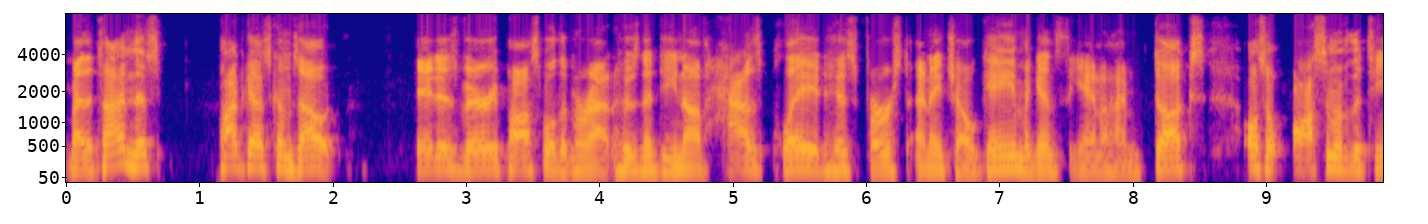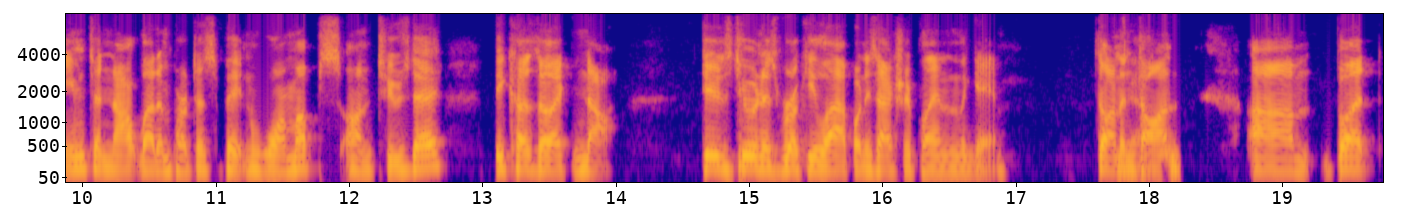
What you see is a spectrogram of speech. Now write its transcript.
by the time this podcast comes out, it is very possible that Marat Khusnutdinov has played his first NHL game against the Anaheim Ducks. Also, awesome of the team to not let him participate in warmups on Tuesday because they're like, no, dude's doing his rookie lap when he's actually playing in the game. Done and yeah. done. Um, but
